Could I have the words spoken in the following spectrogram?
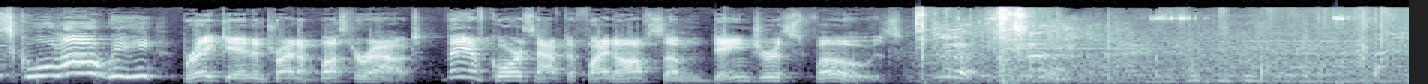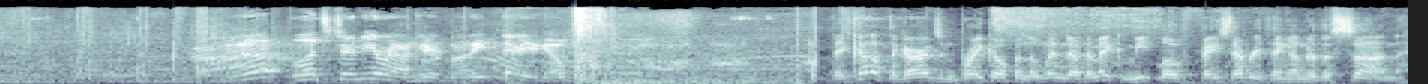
school are we? Break in and try to bust her out. They, of course, have to fight off some dangerous foes. Yep, let's turn you around here, buddy. There you go. They cut up the guards and break open the window to make Meatloaf face everything under the sun.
